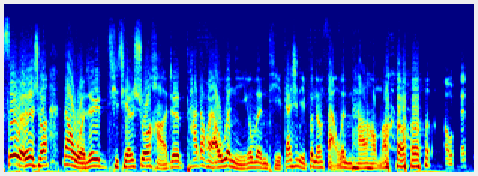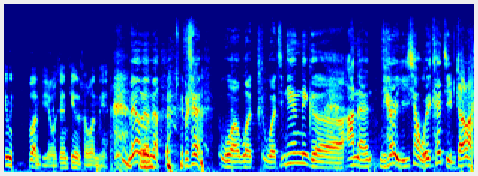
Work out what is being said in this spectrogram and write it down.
所以我就说，那我就提前说好，就他待会儿要问你一个问题，但是你不能反问他，好吗？啊，我先听你问题，我先听你什么问题？没有没有没有，不是我我我今天那个阿南，你看一下我就开紧张了，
